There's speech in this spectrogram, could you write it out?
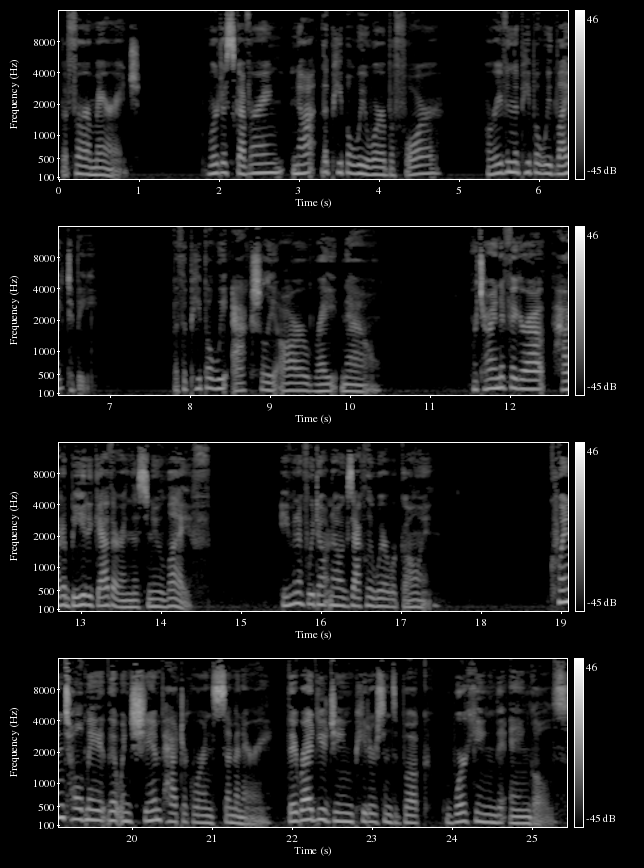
but for our marriage. We're discovering not the people we were before, or even the people we'd like to be, but the people we actually are right now. We're trying to figure out how to be together in this new life, even if we don't know exactly where we're going. Quinn told me that when she and Patrick were in seminary, they read Eugene Peterson's book, Working the Angles,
